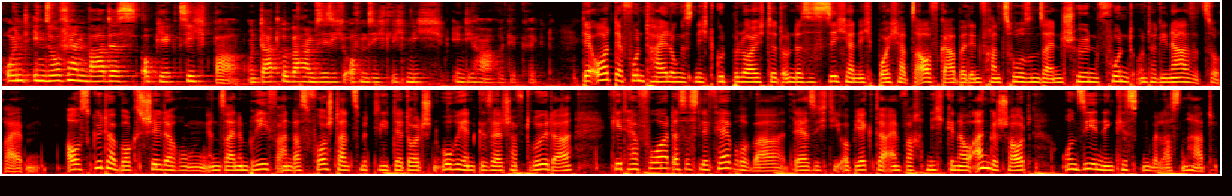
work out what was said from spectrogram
Und insofern war das Objekt sichtbar. Und darüber haben sie sich offensichtlich nicht in die Haare gekriegt. Der Ort der Fundteilung ist nicht gut beleuchtet und es ist sicher nicht Borchards Aufgabe, den Franzosen seinen schönen Fund unter die Nase zu reiben. Aus Güterbocks Schilderungen in seinem Brief an das Vorstandsmitglied der Deutschen Orientgesellschaft Röder geht hervor, dass es Lefebvre war, der sich die Objekte einfach nicht genau angeschaut und sie in den Kisten belassen hat.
